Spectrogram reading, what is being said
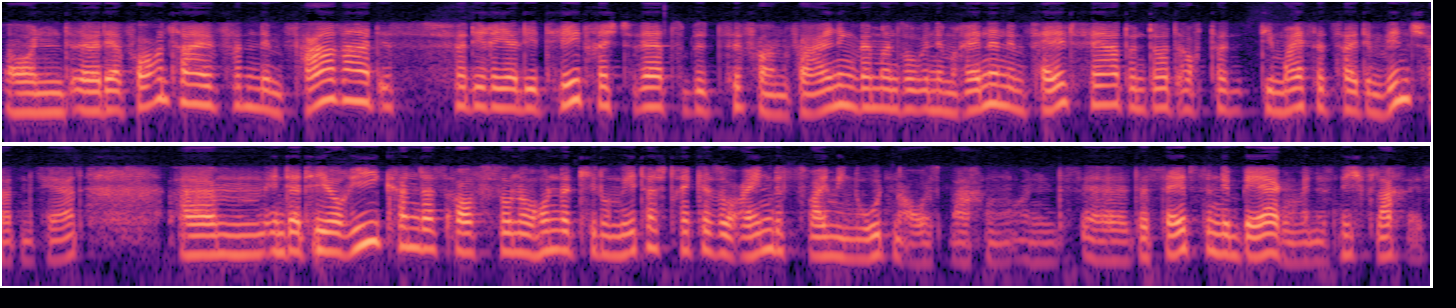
Und äh, der Vorteil von dem Fahrrad ist für die Realität recht schwer zu beziffern. Vor allen Dingen, wenn man so in einem Rennen im Feld fährt und dort auch die meiste Zeit im Windschatten fährt. Ähm, in der Theorie kann das auf so einer 100 Kilometer Strecke so ein bis zwei Minuten ausmachen und äh, das selbst in den Bergen, wenn es nicht flach ist.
